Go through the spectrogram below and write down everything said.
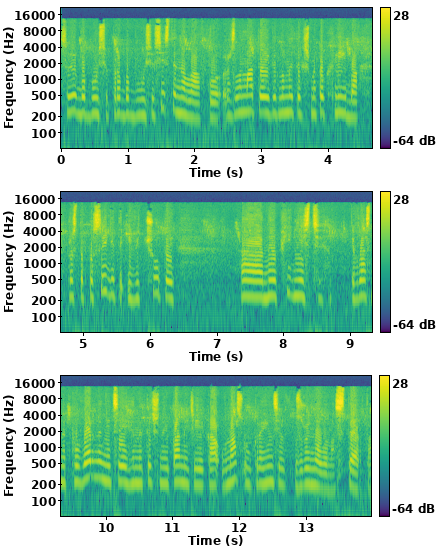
свою бабусю, прабабусю, сісти на лавку, розламати, відломити шматок хліба, просто посидіти і відчути е, необхідність і власне повернення цієї генетичної пам'яті, яка у нас у українців зруйнована, стерта.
